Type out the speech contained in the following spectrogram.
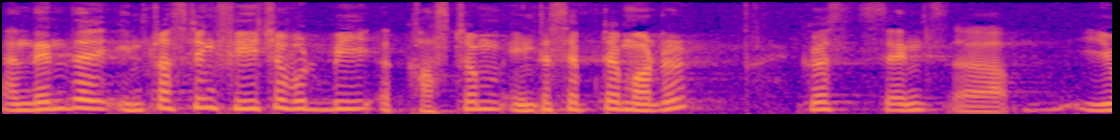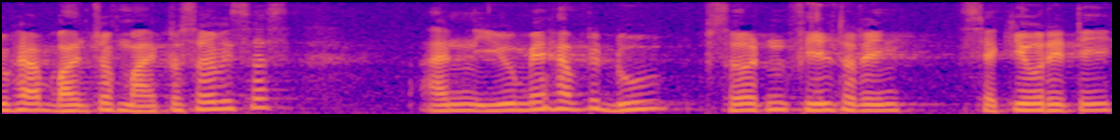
And then the interesting feature would be a custom interceptor model, because since uh, you have a bunch of microservices, and you may have to do certain filtering, security,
